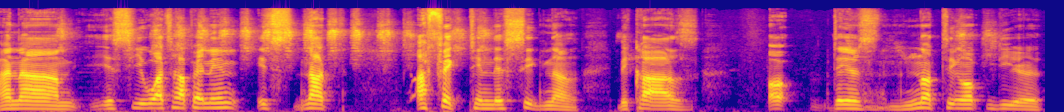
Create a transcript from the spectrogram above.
and um, you see what's happening it's not affecting the signal because uh, there's nothing up there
